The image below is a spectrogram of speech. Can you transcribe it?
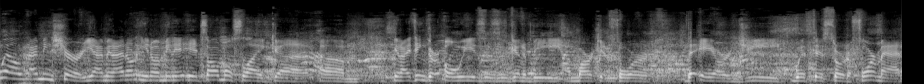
Well, I mean, sure. Yeah, I mean, I don't, you know, I mean, it, it's almost like, uh, um, you know, I think there always is going to be a market for the ARG with this sort of format,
